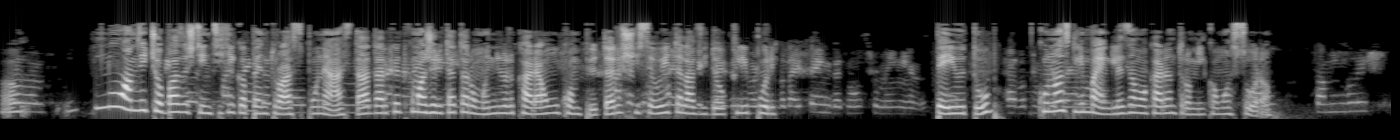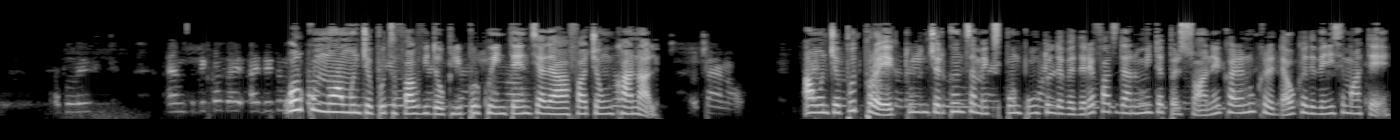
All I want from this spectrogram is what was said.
Uh, Nu am nicio bază științifică pentru a spune asta, dar cred că majoritatea românilor care au un computer și se uită la videoclipuri pe YouTube cunosc limba engleză măcar într-o mică măsură. Oricum nu am început să fac videoclipuri cu intenția de a face un canal. Am început proiectul încercând să-mi expun punctul de vedere față de anumite persoane care nu credeau că devenisem atee.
